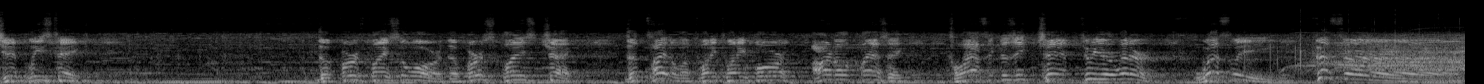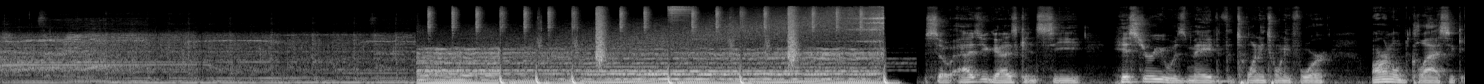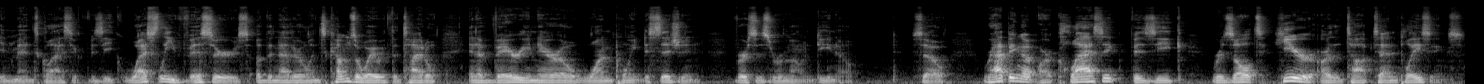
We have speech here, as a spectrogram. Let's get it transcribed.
Jim, please take the first place award, the first place check, the title of 2024 Arnold Classic Classic Physique Champ two-year winner, Wesley Vissers. So, as you guys can see, history was made at the 2024 Arnold Classic in men's classic physique. Wesley Vissers of the Netherlands comes away with the title in a very narrow one point decision versus Ramon Dino. So, wrapping up our classic physique results, here are the top 10 placings.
